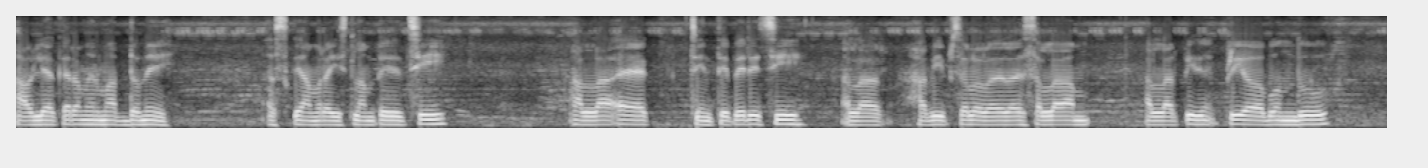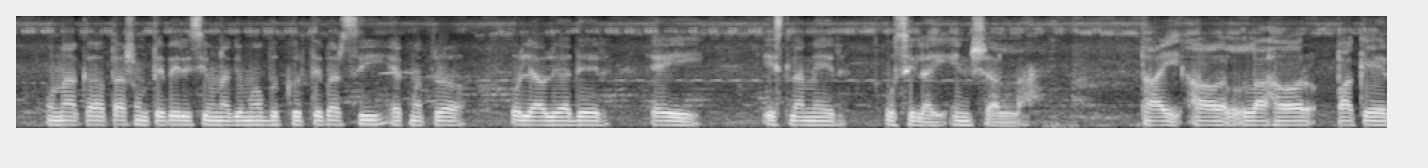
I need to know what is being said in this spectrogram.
আউলিয়া কেরামের মাধ্যমে আজকে আমরা ইসলাম পেয়েছি। আল্লাহ এক, চিনতে পেরেছি। আল্লাহর হাবিব সাল্লাহ সাল্লাম, আল্লাহর প্রিয় বন্ধু ওনার কথা শুনতে পেরেছি ওনাকে মহব্বত করতে পারছি। একমাত্র উলিয়া উলিয়াদের এই ইসলামের উসিলাই ইনশাল্লাহ তাই আল্লাহর পাকের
